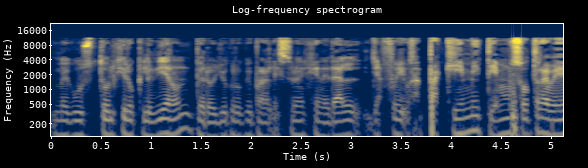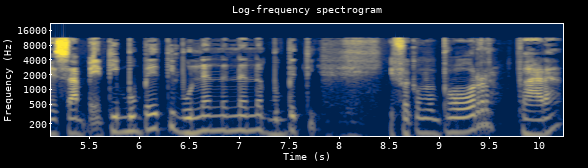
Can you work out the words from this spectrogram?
Me gustó el giro que le dieron, pero yo creo que para la historia en general ya fue, o sea, ¿para qué metemos otra vez a Betty, Bu Betty, Bu nanana, Bu Betty? Y fue como por, para,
